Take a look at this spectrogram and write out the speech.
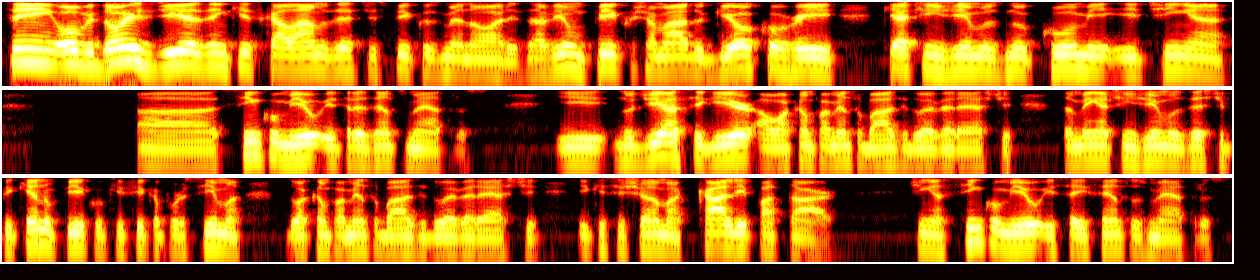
Sim, houve dois dias em que escalamos estes picos menores. Havia um pico chamado Gyokuri que atingimos no cume e tinha uh, 5.300 metros. E no dia a seguir ao acampamento base do Everest, também atingimos este pequeno pico que fica por cima do acampamento base do Everest e que se chama Kalipatar. Tinha 5.600 metros.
